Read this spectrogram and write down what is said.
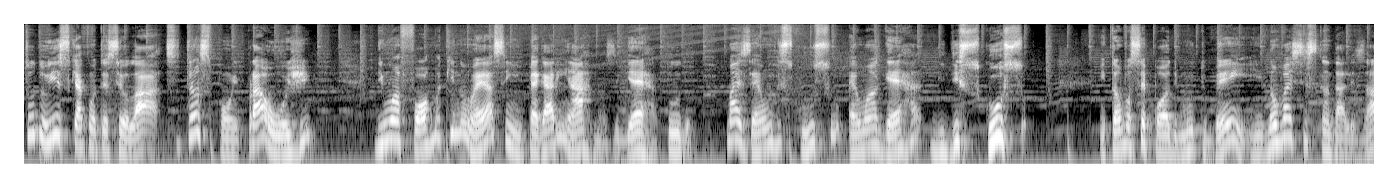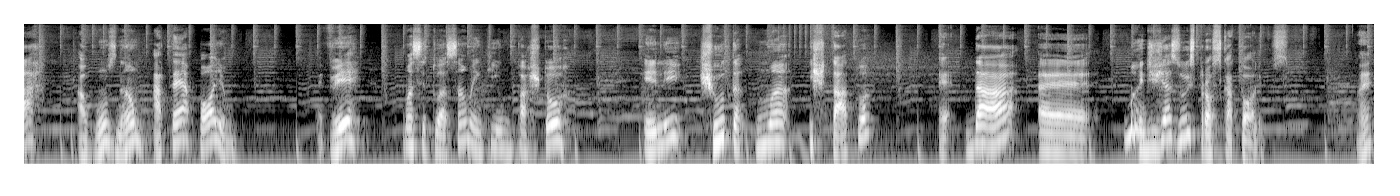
tudo isso que aconteceu lá se transpõe para hoje de uma forma que não é assim, pegar em armas e guerra, tudo mas é um discurso, é uma guerra de discurso. Então você pode muito bem, e não vai se escandalizar, alguns não, até apoiam, é ver uma situação em que um pastor ele chuta uma estátua é, da é, mãe de Jesus para os católicos, né?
